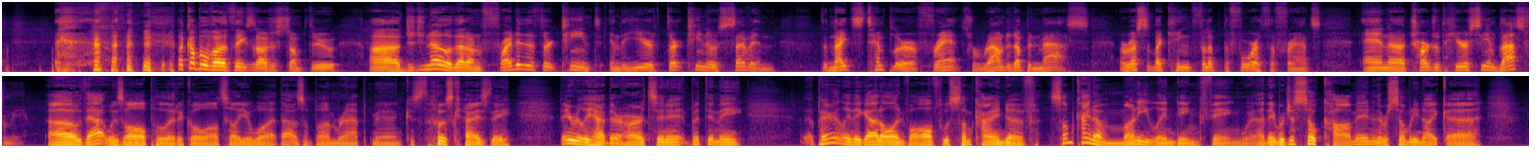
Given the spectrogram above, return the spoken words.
a couple of other things that I'll just jump through. Uh, did you know that on Friday the 13th, in the year 1307, the Knights Templar of France were rounded up in mass, arrested by King Philip IV of France, and uh, charged with heresy and blasphemy. Oh, that was all political. I'll tell you what, that was a bum rap, man. Because those guys, they they really had their hearts in it, but then they apparently they got all involved with some kind of some kind of money lending thing. Uh, they were just so common, and there were so many like uh,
